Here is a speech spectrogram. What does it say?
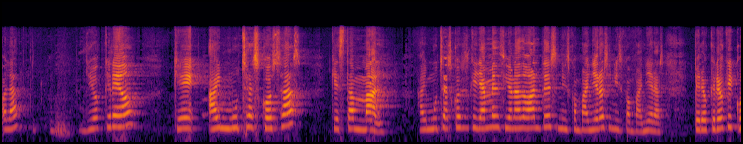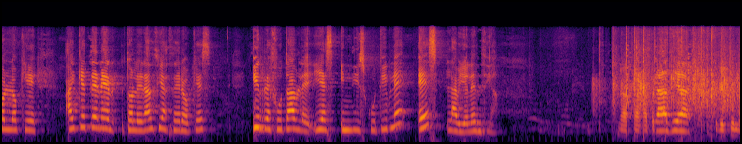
Hola. Yo creo que hay muchas cosas que están mal. Hay muchas cosas que ya han mencionado antes mis compañeros y mis compañeras, pero creo que con lo que hay que tener tolerancia cero, que es irrefutable y es indiscutible, es la violencia. Gracias, Gracias. Cristina.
